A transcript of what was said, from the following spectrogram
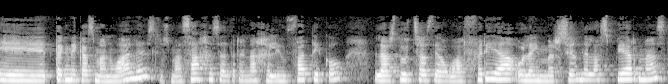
Eh, técnicas manuales, los masajes, el drenaje linfático, las duchas de agua fría o la inmersión de las piernas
